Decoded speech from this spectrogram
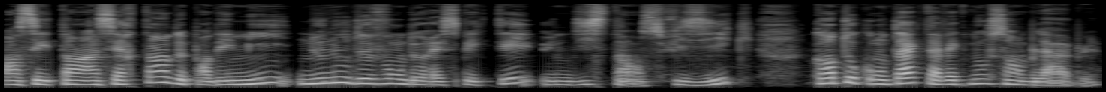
En ces temps incertains de pandémie, nous nous devons de respecter une distance physique quant au contact avec nos semblables.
